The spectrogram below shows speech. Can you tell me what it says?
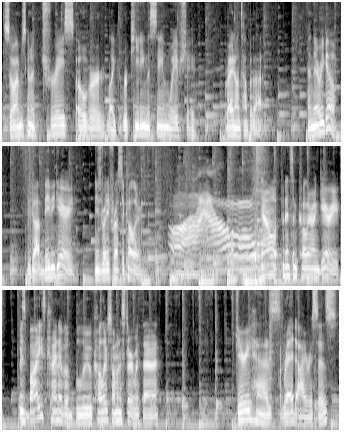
So I'm just gonna trace over, like repeating the same wave shape right on top of that. And there we go. We've got baby Gary. He's ready for us to color. Now put in some color on Gary. His body's kind of a blue color, so I'm gonna start with that. Gary has red irises,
